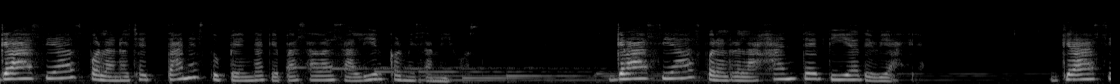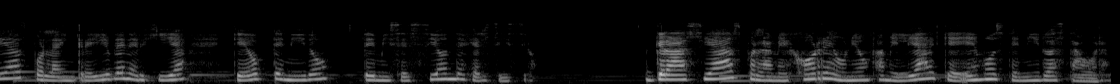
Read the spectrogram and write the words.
Gracias por la noche tan estupenda que he pasado al salir con mis amigos. Gracias por el relajante día de viaje. Gracias por la increíble energía que he obtenido de mi sesión de ejercicio. Gracias por la mejor reunión familiar que hemos tenido hasta ahora.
